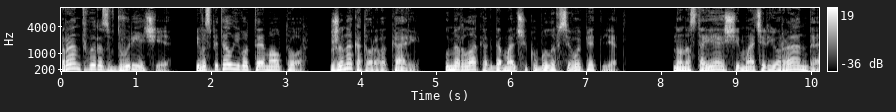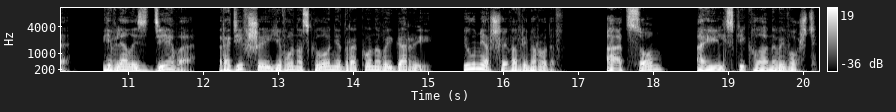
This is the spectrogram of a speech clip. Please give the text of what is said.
Рант вырос в двуречье и воспитал его Тем Алтор, жена которого, Кари, умерла, когда мальчику было всего пять лет. Но настоящей матерью Ранда являлась дева, родившая его на склоне Драконовой горы — и умершая во время родов, а отцом — аильский клановый вождь.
